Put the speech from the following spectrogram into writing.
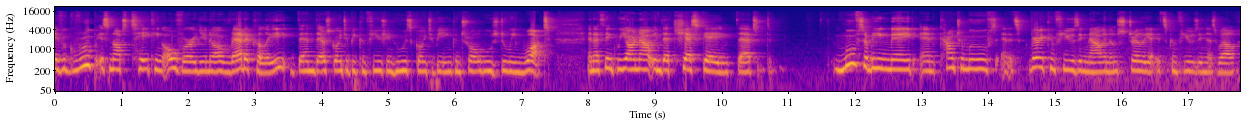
if a group is not taking over, you know, radically, then there's going to be confusion who is going to be in control, who's doing what. And I think we are now in that chess game that moves are being made and counter moves and it's very confusing now in australia. It's confusing as well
